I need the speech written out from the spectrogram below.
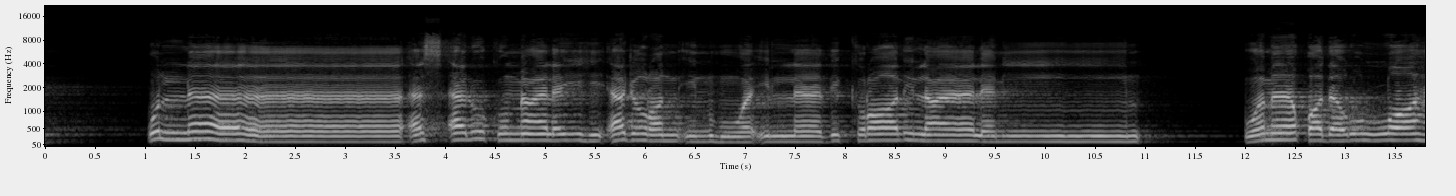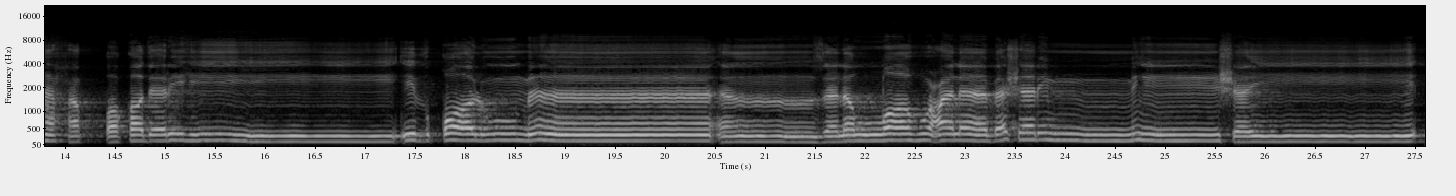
قل لا أسألكم عليه أجرا إن هو إلا ذكرى للعالمين وما قدروا الله حق قدره إذ قالوا ما أنزل الله على بشر من شيء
